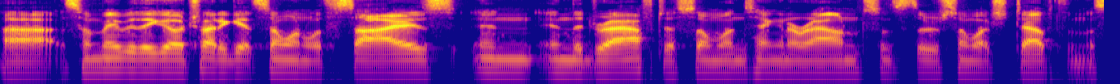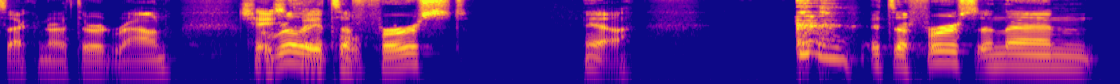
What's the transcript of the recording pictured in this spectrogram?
Uh, so maybe they go try to get someone with size in, in the draft if someone's hanging around since there's so much depth in the second or third round. But Chase really, it's a first. Yeah, it's a first and then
